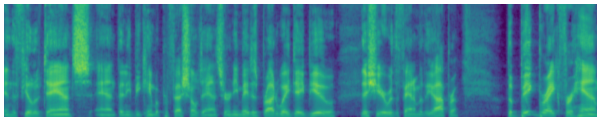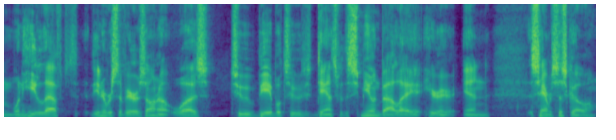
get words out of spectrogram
in the field of dance. And then he became a professional dancer. And he made his Broadway debut this year with The Phantom of the Opera. The big break for him when he left the University of Arizona was to be able to dance with the Smuin Ballet here in San Francisco.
